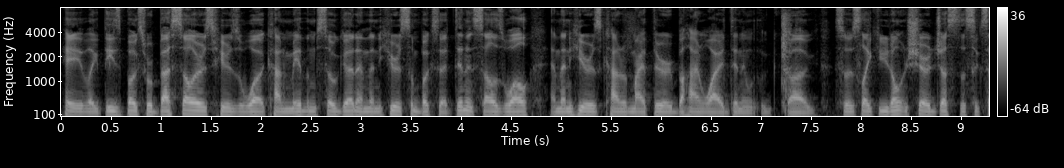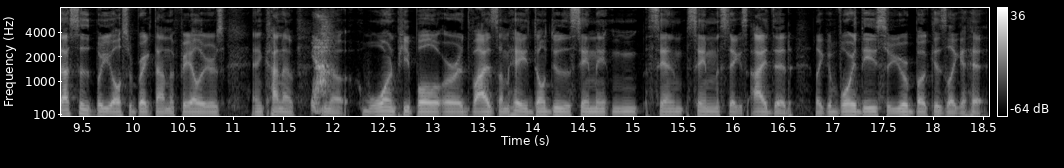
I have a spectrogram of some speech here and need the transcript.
hey, like these books were bestsellers. Here's what kind of made them so good, and then here's some books that didn't sell as well, and then here's kind of my theory behind why it didn't. Uh, so it's like you don't share just the successes, but you also break down the failures and kind of yeah. you know warn people or advise them, hey, don't do the same same same mistakes I did. Like avoid these, so your book is like a hit.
